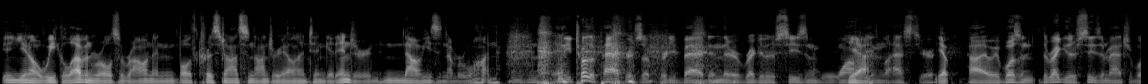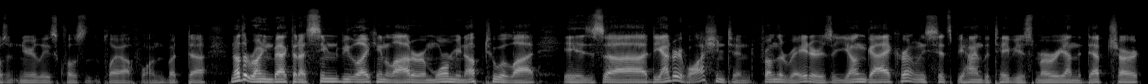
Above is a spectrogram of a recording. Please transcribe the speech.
you know, week eleven rolls around, and both Chris Johnson and Andre Ellington get injured. Now he's number one. and he tore the Packers up pretty bad in their regular season whomping Yeah. last year. Yep. Uh, it wasn't the regular season matchup wasn't nearly as close as the playoff one. But uh, another running back that I seem to be liking a lot or I'm warming up to a lot is uh, DeAndre Washington from the Raiders, a young guy currently sits behind Latavius Murray on the depth chart.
